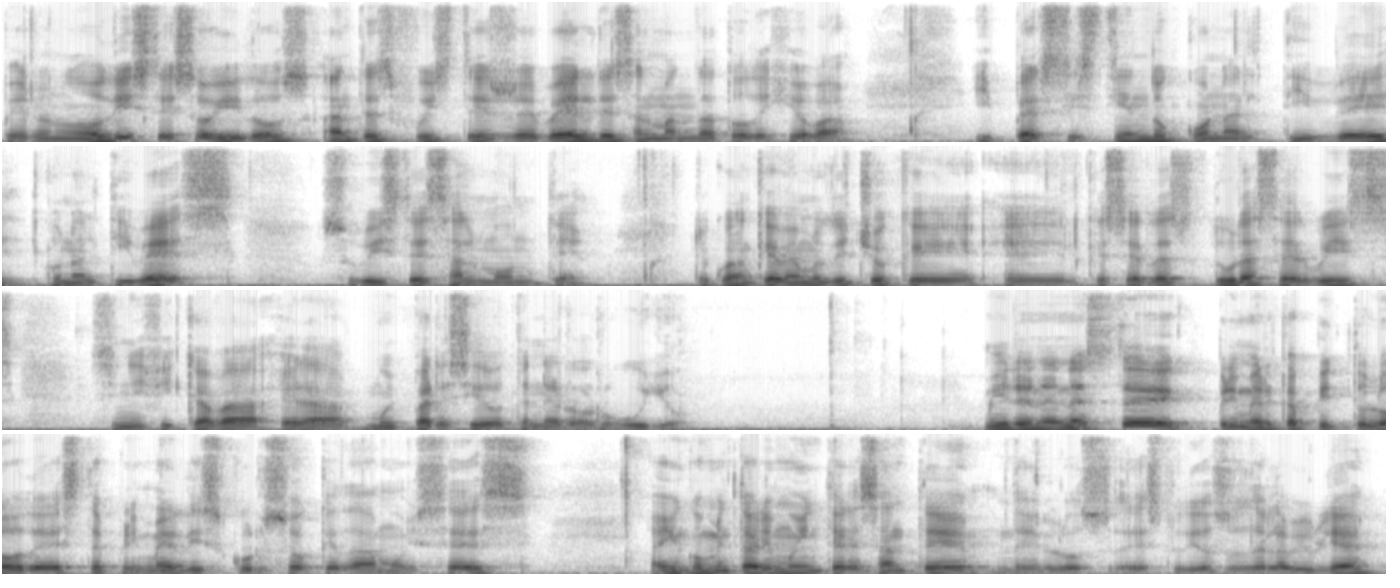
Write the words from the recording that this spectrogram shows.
pero no disteis oídos, antes fuisteis rebeldes al mandato de Jehová, y persistiendo con altivez, con subisteis al monte. Recuerdan que habíamos dicho que el que ser dura cerviz significaba, era muy parecido tener orgullo. Miren, en este primer capítulo de este primer discurso que da Moisés, hay un comentario muy interesante de los estudiosos de la Biblia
